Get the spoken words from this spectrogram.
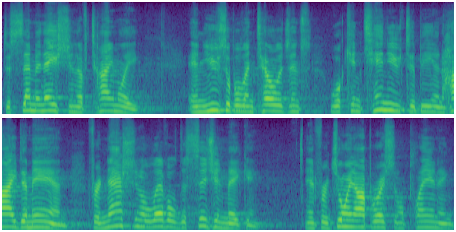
dissemination of timely and usable intelligence will continue to be in high demand for national level decision making and for joint operational planning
